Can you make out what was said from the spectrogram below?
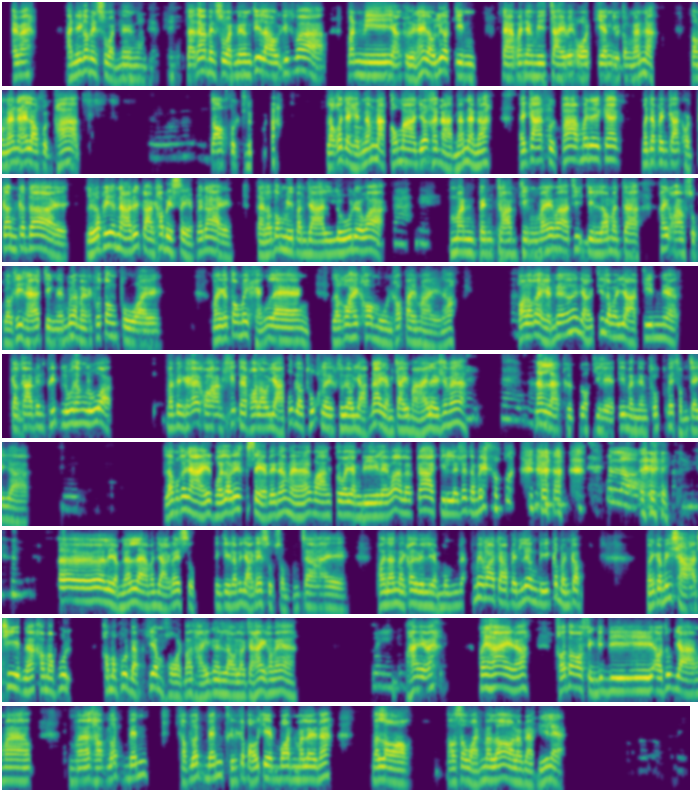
ใช่ไหมอันนี้ก็เป็นส่วนหนึ่ง แต่ถ้าเป็นส่วนหนึ่งที่เราคิดว่ามันมีอย่างอื่นให้เราเลือกกิน แต่มันยังมีใจไปโอดเอียงอยู่ตรงนั้นน่ะ ตรงนั้นนะให้เราฝึกภาคอืมลองฝึกดูนะเราก็จะเห็นน้ำหนักเขามาเยอะขนาดนั้นน่ะนะไอการฝึกภาคไม่ได้แค่มันจะเป็นการอดกั้นก็ได้ หรือว่าพิจารณาด้วยการเข้าไปเสพก็ได้ แต่เราต้องมีปัญญารู้ด้วยว่า มันเป็นความจริงไหมว่าที่กินแล้วมันจะให้ความสุขเราที่แท้จริงในเมื่อมันก็ต้องป่วย มันก็ต้องไม่แข็งแรง แล้วก็ให้ข้อมูลเขาไปใหม่เนาะเพราะเราก็เห็นเนี่ยเอออย่างที่เรามาอยากกินเนี่ย กับการเป็นพิษรู้ทั้งรู้อะมันเป็นแค่ความคิดแต่พอเราอยากปุ๊บเราทุกข์เลยคือเราอยากได้อย่างใจหมายเลยใช่ไหมใช่ค่ะนั่นแหละคือตัวกิเลสที่มันยังทุกข์ไม่สมใจอยากอืม แล้วมันก็จะหายผลเราได้เสพเลยนะแหมวางตัวอย่างดีเลยว่าเรากล้ากินเลยก็จะไม่ทุกมันหลอกเออเหลี่ยมนั้นแหละมันอยากได้สุข จริง ๆ แล้วมันอยากได้สุขสมใจ เพราะนั้นมันก็เลยเป็นเหลี่ยมมุม ไม่ว่าจะเป็นเรื่องดีก็เหมือนกับ เหมือนกับมิจฉาชีพนะเขามาพูดเขามาพูดแบบเหี้ยมโหดมาไถเงินเราเราจะให้เขาไหมอะไม่ให้ไหมไม่ให้เนาะเขาต้องเอาสิ่งดีๆ เอาทุกอย่างมามาขับรถเบนซ์ ขับรถเบนซ์ถือกระเป๋าเจมบอลมาเลยนะ มาหลอก เอาสวรรค์มาล่อเราแบบนี้แหละ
